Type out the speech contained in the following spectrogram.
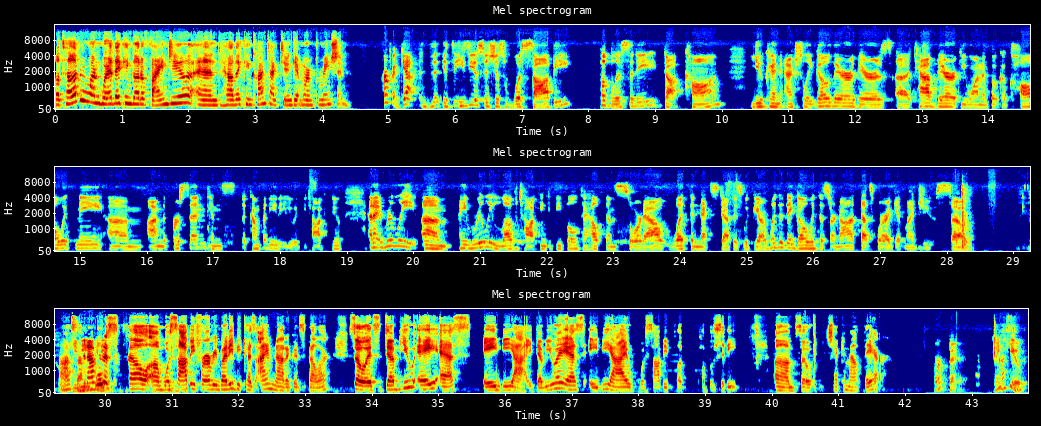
Well, tell everyone where they can go to find you and how they can contact you and get more information. Perfect. Yeah. It's easiest. It's just wasabipublicity.com. You can actually go there. There's a tab there if you want to book a call with me. Um, I'm the person in the company that you would be talking to. And I really, um, I really love talking to people to help them sort out what the next step is with PR. Whether they go with us or not, that's where I get my juice. So Awesome. And I'm going to spell um, wasabi for everybody because I'm not a good speller. So it's W A S A B I, W A S A B I, wasabi publicity. Um, so check him out there. Perfect. Thank awesome. you.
